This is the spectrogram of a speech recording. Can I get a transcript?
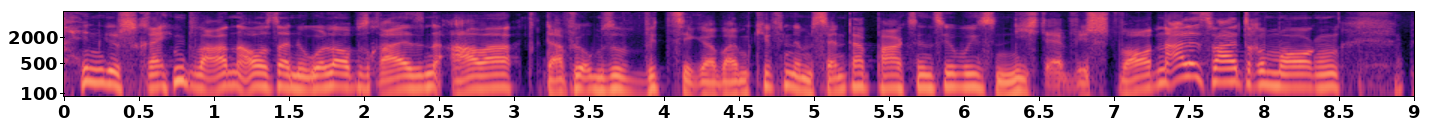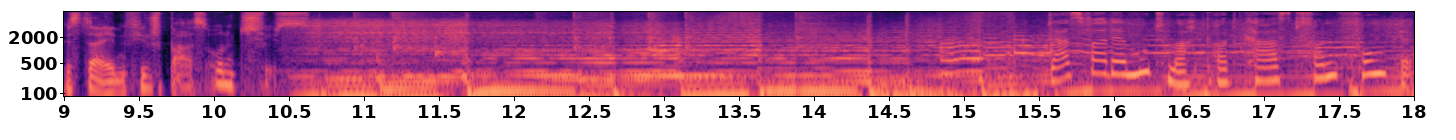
eingeschränkt waren auch seine Urlaubsreisen, aber dafür umso witziger. Beim Kiffen im Centerpark sind sie übrigens nicht erwischt worden. Alles weitere morgen. Bis dahin viel Spaß und tschüss. Das war der Mutmach-Podcast von Funke.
